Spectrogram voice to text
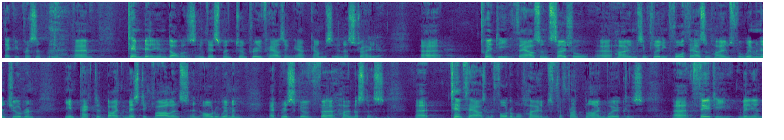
Thank you, President. Um, $10 billion investment to improve housing outcomes in Australia. Uh, 20,000 social uh, homes, including 4,000 homes for women and children impacted by domestic violence and older women at risk of uh, homelessness. Uh, 10,000 affordable homes for frontline workers, uh, $30 million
